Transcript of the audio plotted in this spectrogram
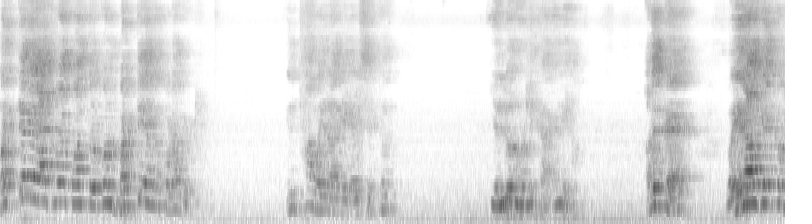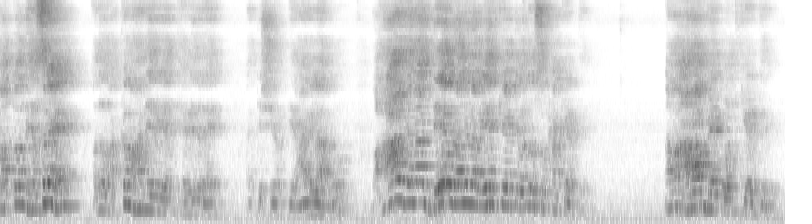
ಬಟ್ಟೆನೇ ಯಾಕಬೇಕು ಅಂತ ತಿಳ್ಕೊಂಡು ಬಟ್ಟೆಯನ್ನು ಕೂಡ ಬಿಟ್ಲು. ಇಂಥ ವೈರಾಗ್ಯ ಎಲ್ಲಿ ಸಿಕ್ತು? ಎಲ್ಲೂ ನೋಡ್ಲಿಕ್ಕೆ ಆಗಂಗಿಲ್ಲ. ಅದಕ್ಕೆ ವೈರಾಗ್ಯಕ್ಕೆ ಮತ್ತೊಂದು ಹೆಸರೇ, ಅದು ಅಕ್ಕ ಮಹಾದೇವಿ ಅಂತ ಹೇಳಿದರೆ ಅತಿಶಯೋಕ್ತಿ ಆಗಲಾರದು ಬಹಳ ಜನ ದೇವರಲ್ಲಿ ನಾವು ಏನು ಕೇಳ್ತೀವಿ ಅಂದ್ರೆ ಸುಖ ಕೇಳ್ತೀವಿ. ನಮ್ಮ ಆರಾಮ್ ಬೇಕು ಅಂತ ಕೇಳ್ತೀವಿ.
